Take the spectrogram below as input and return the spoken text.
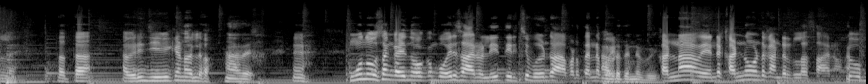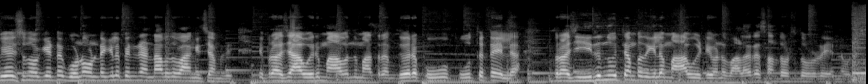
അല്ലേ? തത്ത അവരും ജീവിക്കണമല്ലോ. അതെ. മൂന്ന് ദിവസം കഴിഞ്ഞ് നോക്കുമ്പോൾ ഒരു സാധനമില്ല. ഈ തിരിച്ച് വീണ്ടും അവിടെ തന്നെ അവിടെ തന്നെ പോയി. കണ്ണാ എന്റെ കണ്ണുകൊണ്ട് കണ്ടിട്ടുള്ള സാധനമാണ് ഉപയോഗിച്ച് നോക്കിയിട്ട് ഗുണമുണ്ടെങ്കിൽ പിന്നെ രണ്ടാമത് വാങ്ങിച്ചാൽ മതി. ഇപ്രാവശ്യം ആ ഒരു മാവെന്ന് മാത്രം ഇതുവരെ പൂ പൂത്തിട്ടേ ഇല്ല. ഇപ്രാവശ്യം ഇരുന്നൂറ്റമ്പത് കിലോ മാവ് കിട്ടിയതുകൊണ്ട് വളരെ സന്തോഷത്തോടെ എന്നെ വിളിച്ചു.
